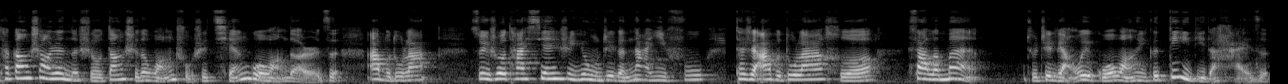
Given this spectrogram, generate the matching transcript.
他刚上任的时候，当时的王储是前国王的儿子阿卜杜拉，所以说他先是用这个纳伊夫，他是阿卜杜拉和萨勒曼就这两位国王一个弟弟的孩子，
